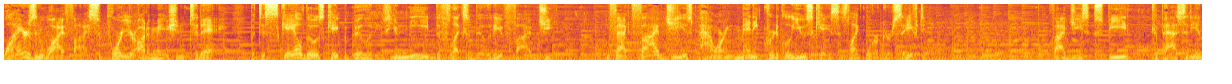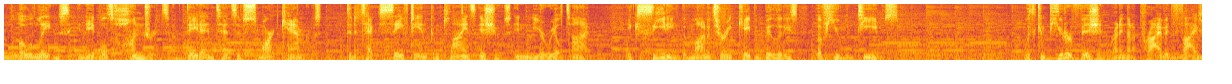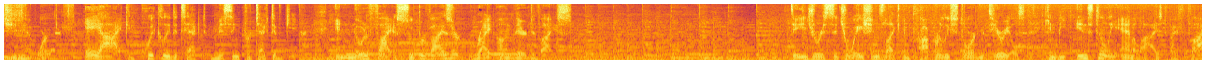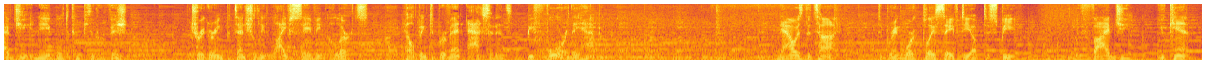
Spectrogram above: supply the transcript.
Wires and Wi Fi support your automation today, but to scale those capabilities, you need the flexibility of 5G. In fact, 5G is powering many critical use cases like worker safety. 5G's speed, capacity, and low latency enables hundreds of data intensive smart cameras to detect safety and compliance issues in near real time, exceeding the monitoring capabilities of human teams. With computer vision running on a private 5G network, AI can quickly detect missing protective gear and notify a supervisor right on their device. Dangerous situations like improperly stored materials can be instantly analyzed by 5G enabled computer vision, triggering potentially life saving alerts, helping to prevent accidents before they happen. Now is the time to bring workplace safety up to speed. With 5G, you can.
